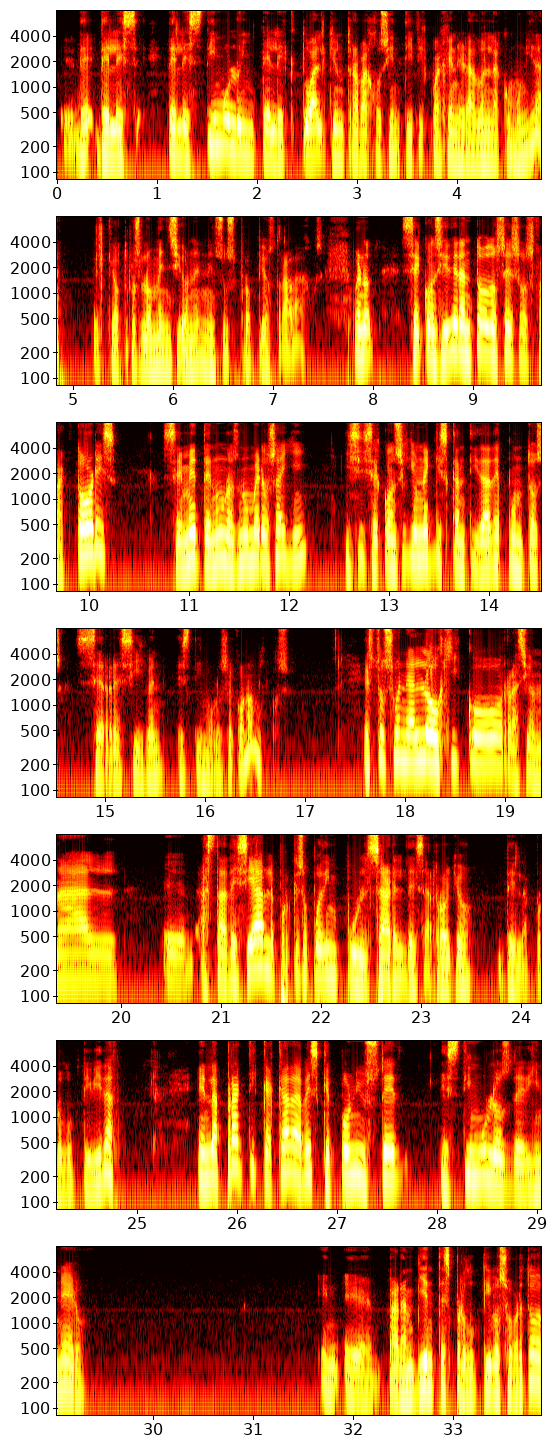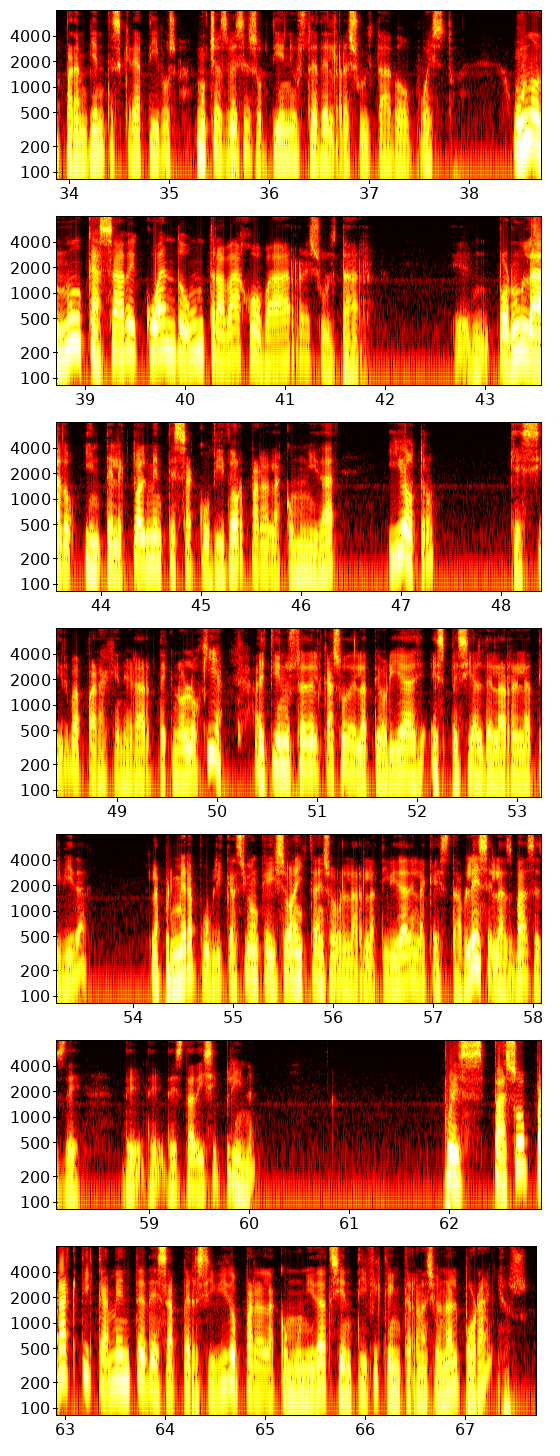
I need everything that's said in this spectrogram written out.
eh, del, estímulo intelectual que un trabajo científico ha generado en la comunidad el que otros lo mencionen en sus propios trabajos. Bueno, se consideran todos esos factores, se meten unos números allí y si se consigue una X cantidad de puntos se reciben estímulos económicos. Esto suena lógico, racional, eh, hasta deseable, porque eso puede impulsar el desarrollo de la productividad. En la práctica, cada vez que pone usted estímulos de dinero eh, para ambientes productivos, sobre todo para ambientes creativos, muchas veces obtiene usted el resultado opuesto. Uno nunca sabe cuándo un trabajo va a resultar, por un lado, intelectualmente sacudidor para la comunidad y otro, que sirva para generar tecnología. Ahí tiene usted el caso de la teoría especial de la relatividad. La primera publicación que hizo Einstein sobre la relatividad en la que establece las bases de, esta disciplina, pues pasó prácticamente desapercibido para la comunidad científica internacional por años.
